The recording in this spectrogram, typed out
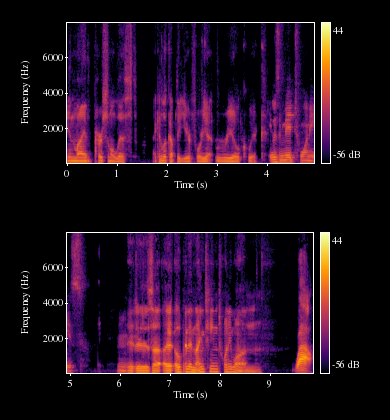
in my personal list. I can look up the year for you real quick. It was mid 20s. Mm-hmm. It is uh, it opened in 1921. Wow.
